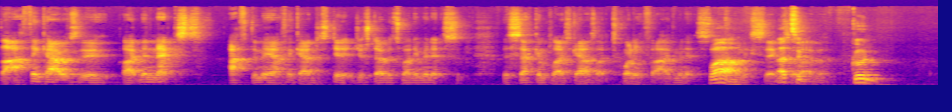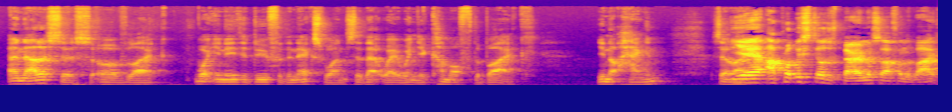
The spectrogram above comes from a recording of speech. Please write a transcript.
like, I think I was the like the next after me. I think I just did it just over twenty minutes. The second place guy was like twenty five minutes. Wow, twenty six that's a- Good analysis of like what you need to do for the next one, so that way when you come off the bike, you're not hanging. So like, yeah, I'll probably still just bury myself on the bike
